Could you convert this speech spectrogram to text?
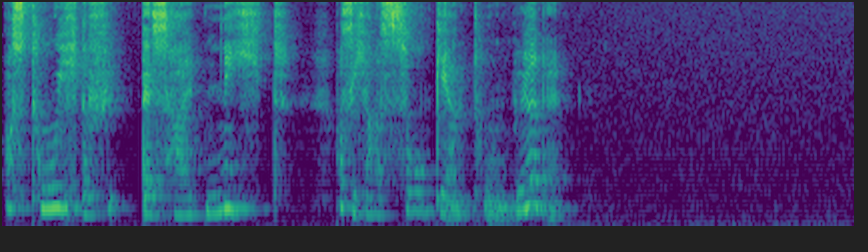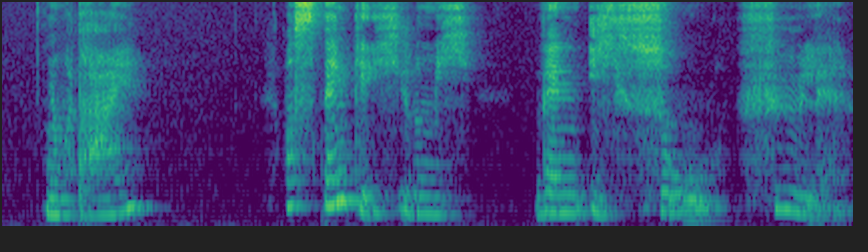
Was tue ich dafür, deshalb nicht, was ich aber so gern tun würde? Nummer drei. Was denke ich über mich, wenn ich so fühle?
